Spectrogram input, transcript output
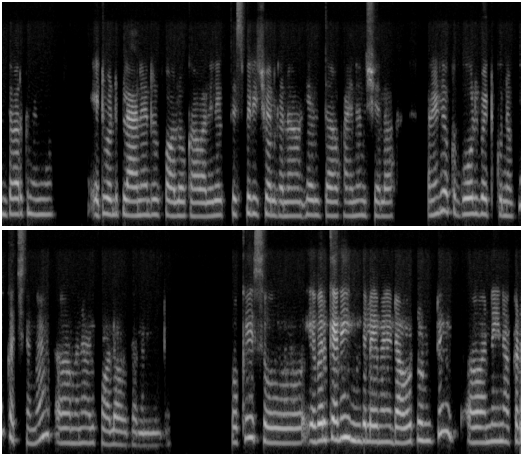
ఎంతవరకు నేను ఎటువంటి ప్లానర్ ఫాలో కావాలి, లేకపోతే స్పిరిచువల్‌గానా, హెల్త్ ఫైనాన్షియలా అనేది ఒక గోల్ పెట్టుకున్నప్పుడు ఖచ్చితంగా మనం అది ఫాలో అవుతామనమాట. ఓకే. సో, ఎవరికైనా ఇందులో ఏమైనా డౌట్ ఉంటే నేను అక్కడ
